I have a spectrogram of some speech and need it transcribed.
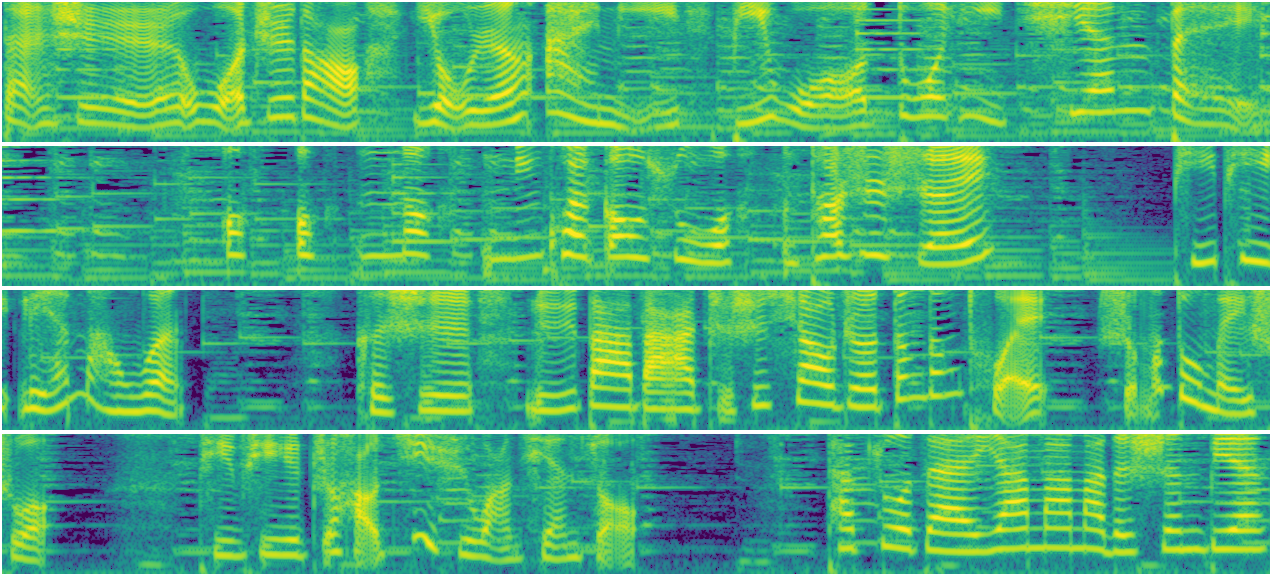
但是我知道有人爱你比我多一千倍。哦哦，那您快告诉我他是谁？”皮皮连忙问，可是驴爸爸只是笑着蹬蹬腿，什么都没说。皮皮只好继续往前走。他坐在鸭妈妈的身边，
